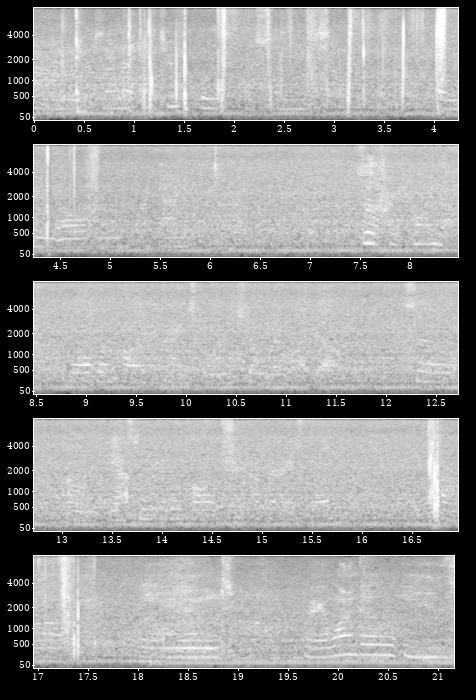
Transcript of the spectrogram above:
Um, so I'm gonna answer a couple of these questions, or maybe all of them if I can. So the first one, will I go to college or high school, and so where will I go? So, um, yes, I'm gonna go to college after high school. Um, and where I want to go is.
